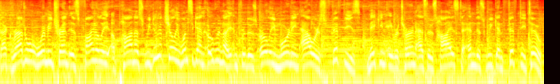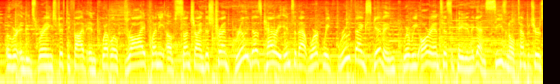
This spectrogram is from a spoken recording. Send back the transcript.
That gradual warming trend is finally upon us. We do get chilly once again overnight and for those early morning hours, 50s making a return as those highs to end this weekend 52 over in Indian Springs, 55 in Pueblo. Dry, plenty of sunshine. This trend really does carry into that work week through Thanksgiving, where we are anticipating again seasonal temperatures,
